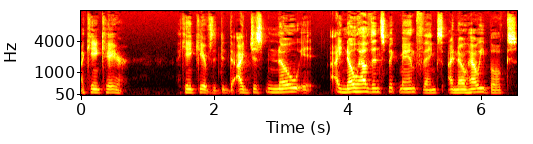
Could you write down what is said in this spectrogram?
I can't care I can't care I just know it. I know how Vince McMahon thinks. I know how he books,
